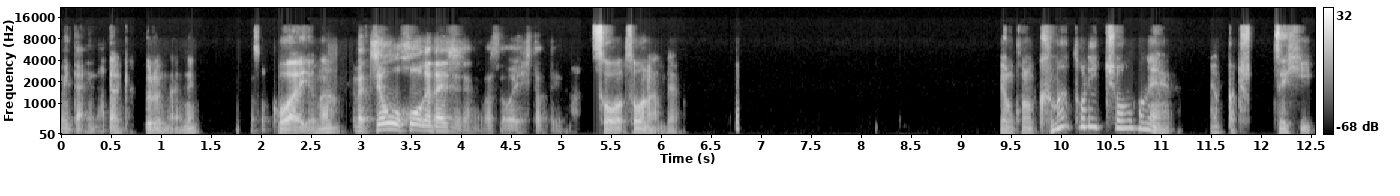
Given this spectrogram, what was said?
みたいな。来るんだよね。怖いよな。ぱ情報が大事じゃん、そういう人っていうのは。そう、そうなんだよ。でもこの熊取町もね、やっぱちょっとぜひ、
